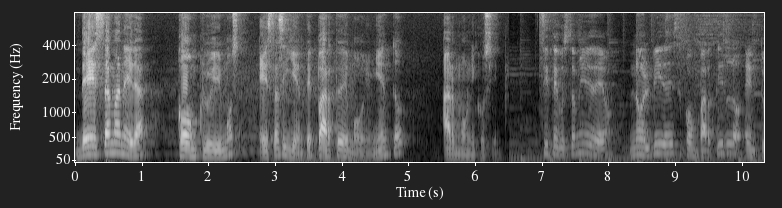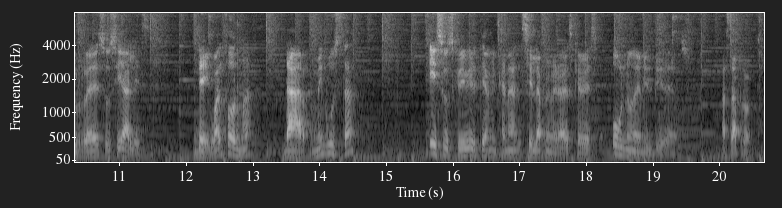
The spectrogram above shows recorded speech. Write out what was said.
De esta manera concluimos esta siguiente parte de movimiento armónico simple. Si te gustó mi video, no olvides compartirlo en tus redes sociales. De igual forma, dar me gusta y suscribirte a mi canal si es la primera vez que ves uno de mis videos. Hasta pronto.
